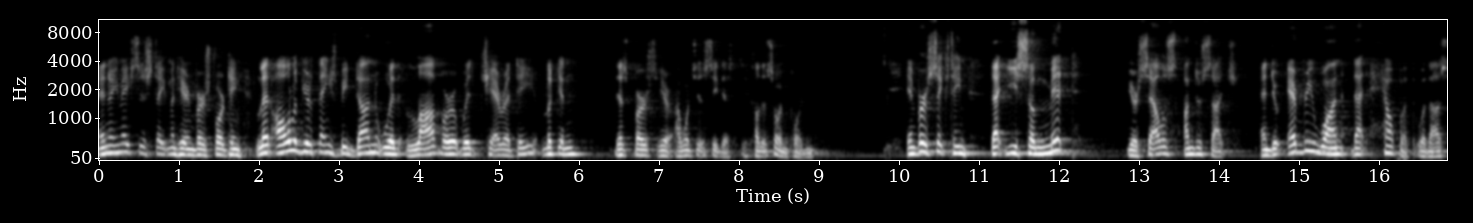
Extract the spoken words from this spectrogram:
And he makes this statement here in verse 14 let all of your things be done with love or with charity. Look in this verse here. I want you to see this because it's so important in verse 16, that ye submit yourselves unto such, and to every one that helpeth with us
